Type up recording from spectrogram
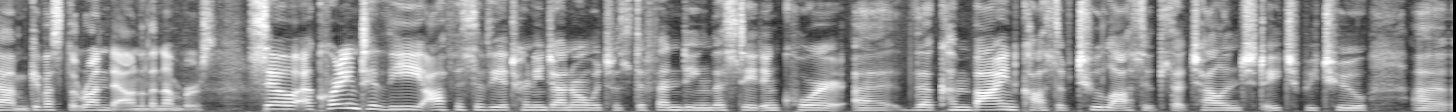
Um, give us the rundown of the numbers. So, according to the Office of the Attorney General, which was defending the state in court, uh, the combined cost of two lawsuits that challenged HB2, uh,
